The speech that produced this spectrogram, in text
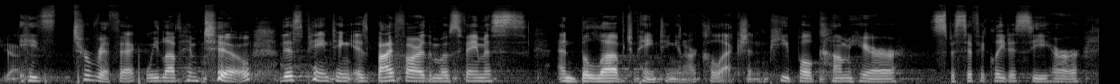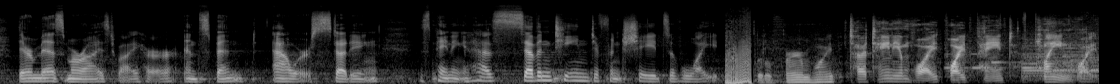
Yeah. He's terrific. We love him too. This painting is by far the most famous and beloved painting in our collection. People come here specifically to see her. They're mesmerized by her and spend hours studying this painting. It has 17 different shades of white. Little firm white. Titanium white, white paint, plain white,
